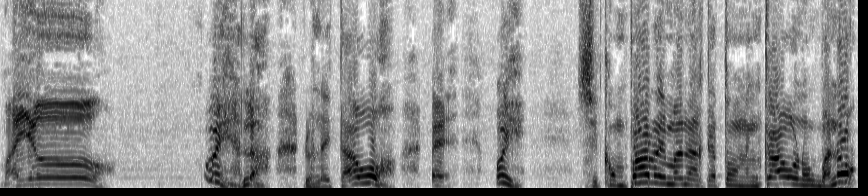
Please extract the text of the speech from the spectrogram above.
Mayo! Uy, hala, doon ay tawo. Eh, uy, si kumpare man na katong ng kaon ng manok.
